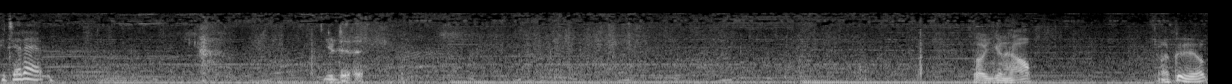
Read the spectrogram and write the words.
We did it. You did it. So you gonna help? I could help.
